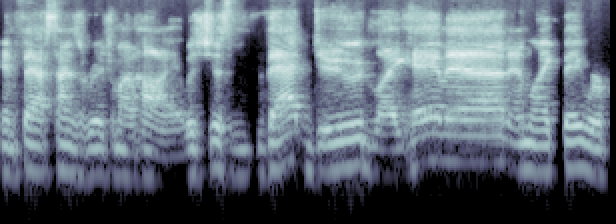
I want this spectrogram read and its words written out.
in Fast Times at Ridgemont High. It was just that dude, like, hey man, and like they were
